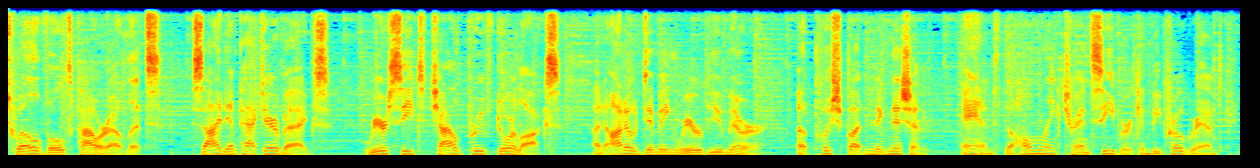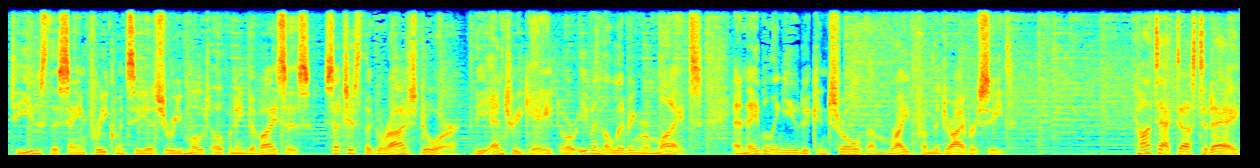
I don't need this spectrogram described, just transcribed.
12 volt power outlets, side impact airbags, rear seat child-proof door locks, an auto dimming rear view mirror, a push button ignition, and the HomeLink transceiver can be programmed to use the same frequency as your remote opening devices, such as the garage door, the entry gate, or even the living room lights, enabling you to control them right from the driver's seat. Contact us today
